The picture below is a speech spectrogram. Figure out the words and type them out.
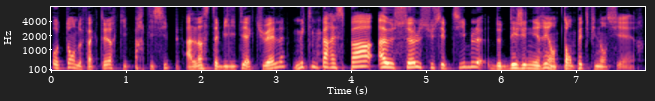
autant de facteurs qui participent à l'instabilité actuelle, mais qui ne paraissent pas à eux seuls susceptibles de dégénérer en tempête financière.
